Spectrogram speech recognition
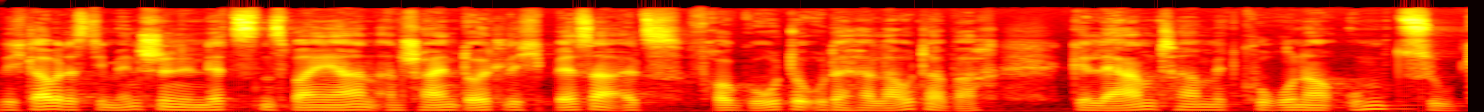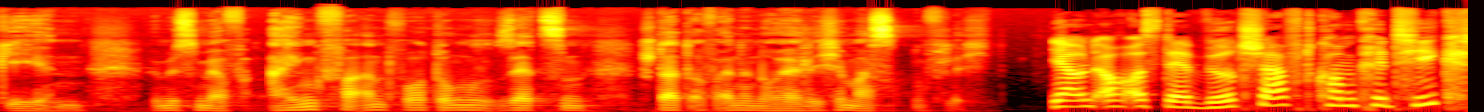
Ich glaube, dass die Menschen in den letzten zwei Jahren anscheinend deutlich besser als Frau Gothe oder Herr Lauterbach gelernt haben, mit Corona umzugehen. Wir müssen mehr auf Eigenverantwortung setzen, statt auf eine neuerliche Maskenpflicht. Ja, und auch aus der Wirtschaft kommt Kritik.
